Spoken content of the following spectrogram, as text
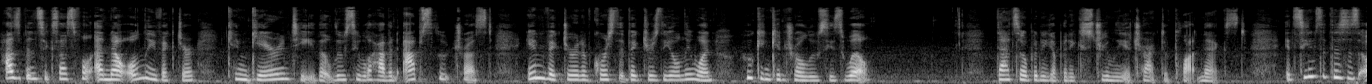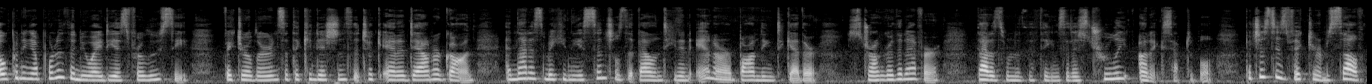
has been successful, and now only Victor can guarantee that Lucy will have an absolute trust in Victor, and of course that Victor is the only one who can control Lucy's will. That's opening up an extremely attractive plot next. It seems that this is opening up one of the new ideas for Lucy. Victor learns that the conditions that took Anna down are gone, and that is making the essentials that Valentine and Anna are bonding together stronger than ever. That is one of the things that is truly unacceptable. But just as Victor himself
